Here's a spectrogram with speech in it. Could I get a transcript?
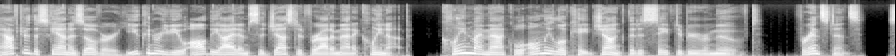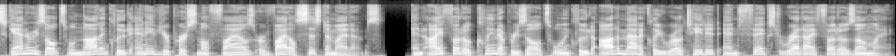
After the scan is over, you can review all the items suggested for automatic cleanup. Clean My Mac will only locate junk that is safe to be removed. For instance, scan results will not include any of your personal files or vital system items, and iPhoto cleanup results will include automatically rotated and fixed red-eye photos only.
